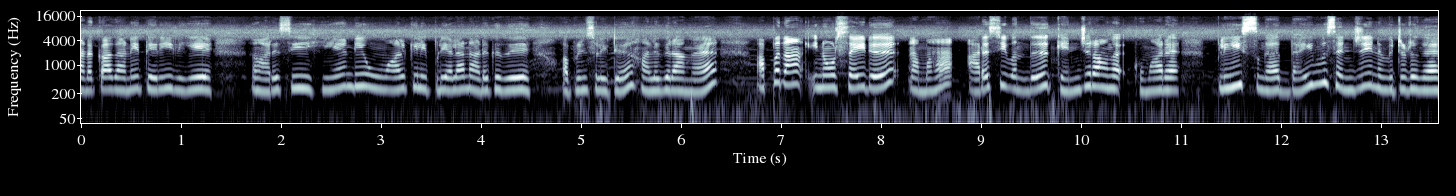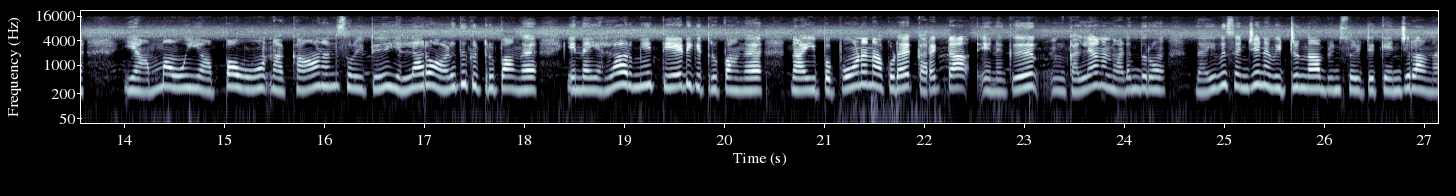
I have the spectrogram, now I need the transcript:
நடக்காதானே தெரியலையே. அரசி ஏண்டி உன் வாழ்க்கையில் இப்படியெல்லாம் நடக்குது? அப்படின்னு சொல்லிட்டு அழுகுறாங்க. அப்போ தான் இன்னொரு சைடு நம்ம அரசி வந்து கெஞ்சுறாங்க குமாரை. ப்ளீஸுங்க தயவு செஞ்சு என்னை விட்டுடுங்க. என் அம்மாவும் என் அப்பாவும் நான் காணன்னு சொல்லிட்டு எல்லாரும் அழுதுகிட்டு இருப்பாங்க. என்னை எல்லாருமே தேடிக்கிட்டு இருப்பாங்க. நான் இப்போ போனேன்னா கூட கரெக்டாக எனக்கு கல்யாணம் நடந்துரும். தயவு செஞ்சு என்னை விட்டுருங்க அப்படின்னு சொல்லிட்டு கெஞ்சுறாங்க.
